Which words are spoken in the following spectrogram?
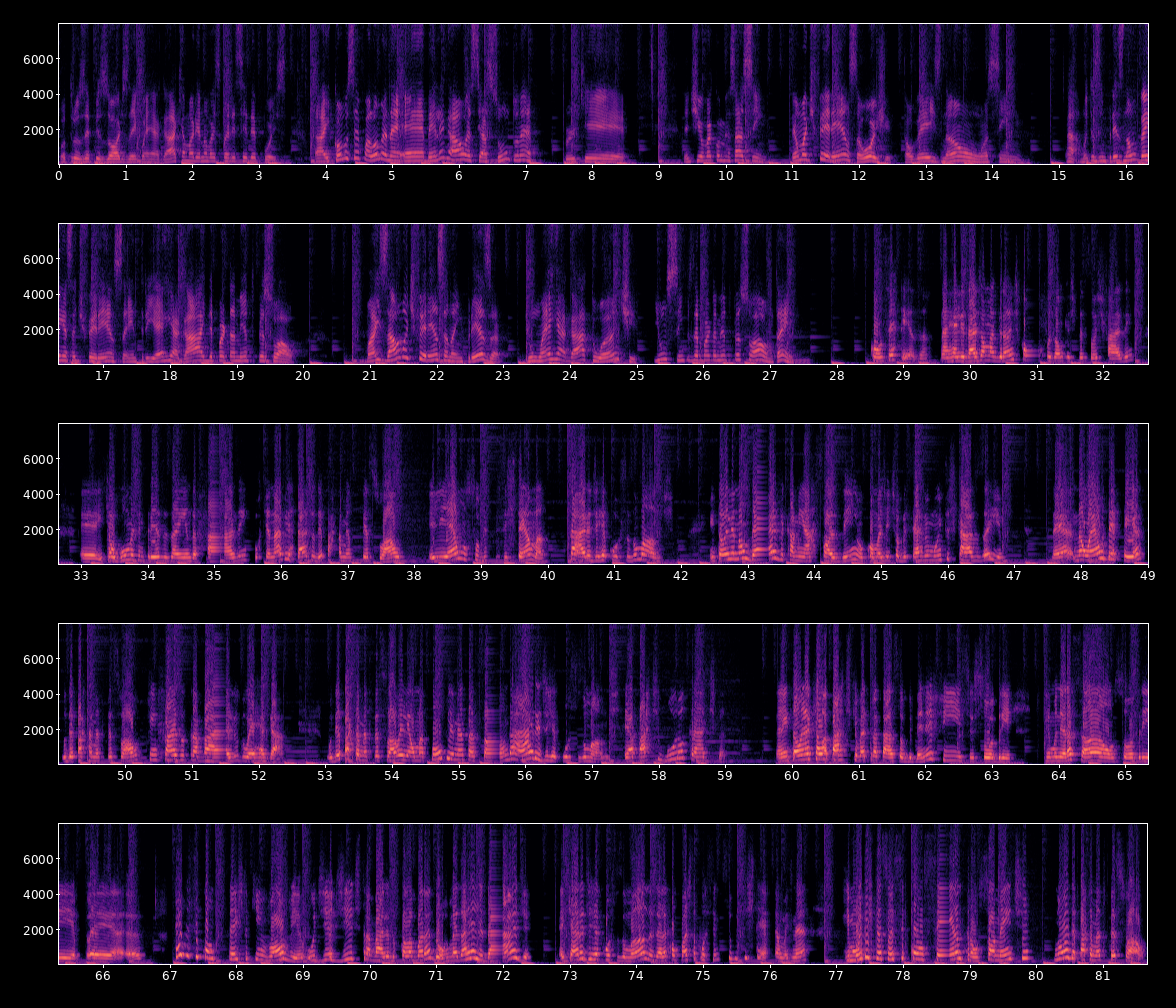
outros episódios aí com RH que a Mariana vai esclarecer depois. Tá, e como você falou, mano, é bem legal esse assunto, né? Porque a gente vai começar assim. Tem uma diferença hoje, talvez não assim. Ah, muitas empresas não veem essa diferença entre RH e departamento pessoal. Mas há uma diferença na empresa de um RH atuante e um simples departamento pessoal, não tem? Com certeza. Na realidade, é uma grande confusão que as pessoas fazem é, e que algumas empresas ainda fazem, porque, na verdade, o departamento pessoal ele é um subsistema da área de recursos humanos. Então, ele não deve caminhar sozinho, como a gente observa em muitos casos aí. Né? Não é o DP, o departamento pessoal, quem faz o trabalho do RH. O departamento pessoal ele é uma complementação da área de recursos humanos, é a parte burocrática. Né? Então, é aquela parte que vai tratar sobre benefícios, sobre remuneração, sobre é, todo esse contexto que envolve o dia a dia de trabalho do colaborador. Mas a realidade é que a área de recursos humanos ela é composta por cinco subsistemas, né? E muitas pessoas se concentram somente no departamento pessoal.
